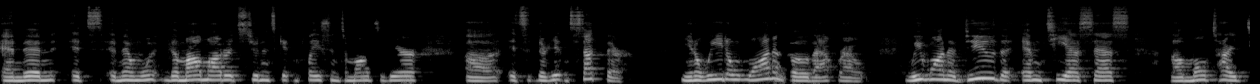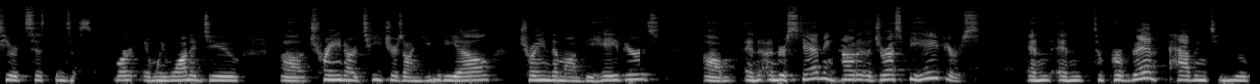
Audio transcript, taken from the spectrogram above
And then it's and then the mild moderate students getting placed into mild severe uh, it's they're getting stuck there. You know we don't want to go that route. We want to do the mtss uh, multi-tiered systems of support and we want to do uh, train our teachers on UDL, train them on behaviors, um, and understanding how to address behaviors and and to prevent having to move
